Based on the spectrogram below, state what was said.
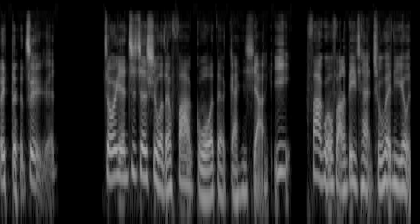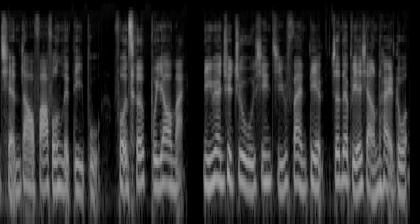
会得罪人。总而言之，这是我的法国的感想：一、法国房地产，除非你有钱到发疯的地步，否则不要买，宁愿去住五星级饭店。真的别想太多，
